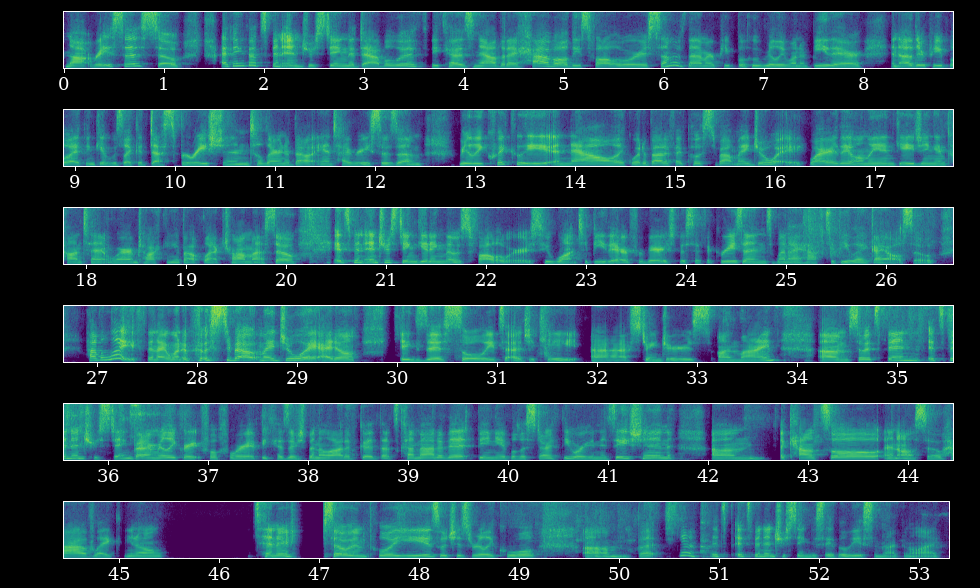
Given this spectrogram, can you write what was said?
Not racist. So I think that's been interesting to dabble with because now that I have all these followers, some of them are people who really want to be there. And other people, I think it was like a desperation to learn about anti racism really quickly. And now, like, what about if I post about my joy? Why are they only engaging in content where I'm talking about Black trauma? So it's been interesting getting those followers who want to be there for very specific reasons when I have to be like, I also have a life and I want to post about my joy. I don't exist solely to educate uh, strangers online. Um, so it's been it's been interesting, but I'm really grateful for it because there's been a lot of good that's come out of it. Being able to start the organization, um, a council, and also have like you know ten or so employees, which is really cool. Um, but yeah, it's it's been interesting to say the least. I'm not gonna lie.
